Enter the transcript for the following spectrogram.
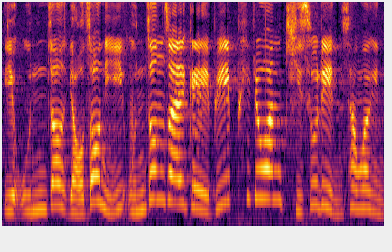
이 운전 여전히 운전자의 개입이 필요한 기술인 상황입니다.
